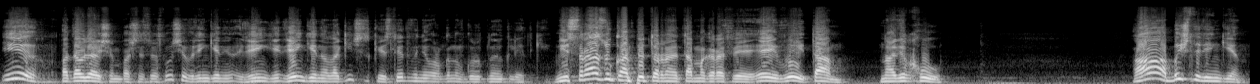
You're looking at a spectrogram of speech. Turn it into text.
и в подавляющем большинстве случаев рентген, рентген, рентгенологическое исследование органов грудной клетки. Не сразу компьютерная томография, эй, вы там, наверху, а обычный рентген.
